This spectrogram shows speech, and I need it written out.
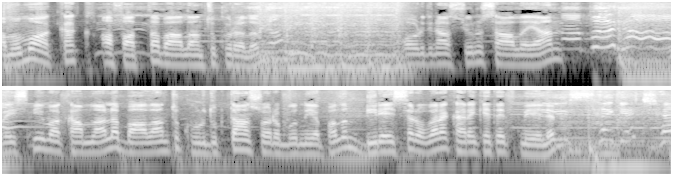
Ama muhakkak AFAD'la bağlantı kuralım. Koordinasyonu sağlayan resmi makamlarla bağlantı kurduktan sonra bunu yapalım. Bireysel olarak hareket etmeyelim. geçer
